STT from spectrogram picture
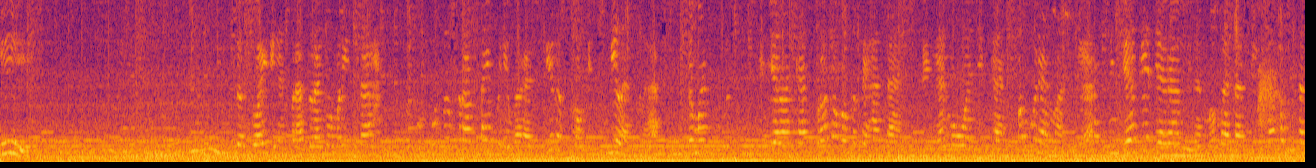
A. Sesuai dengan peraturan pemerintah memutus rantai penyebaran virus COVID-19, teman bus menjalankan protokol kesehatan dengan mewajibkan penggunaan masker, menjaga jarak dengan membatasi kapasitas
